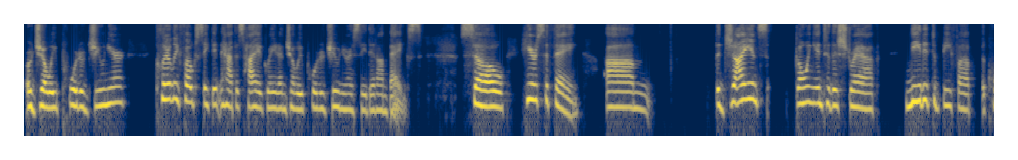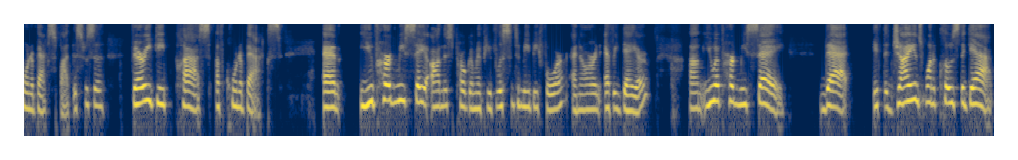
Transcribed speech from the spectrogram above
or Joey Porter Jr. Clearly, folks, they didn't have as high a grade on Joey Porter Jr. as they did on Banks. So here's the thing um, the Giants going into this draft needed to beef up the cornerback spot. This was a very deep class of cornerbacks. And you've heard me say on this program, if you've listened to me before and are an everydayer, um, you have heard me say that if the Giants want to close the gap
